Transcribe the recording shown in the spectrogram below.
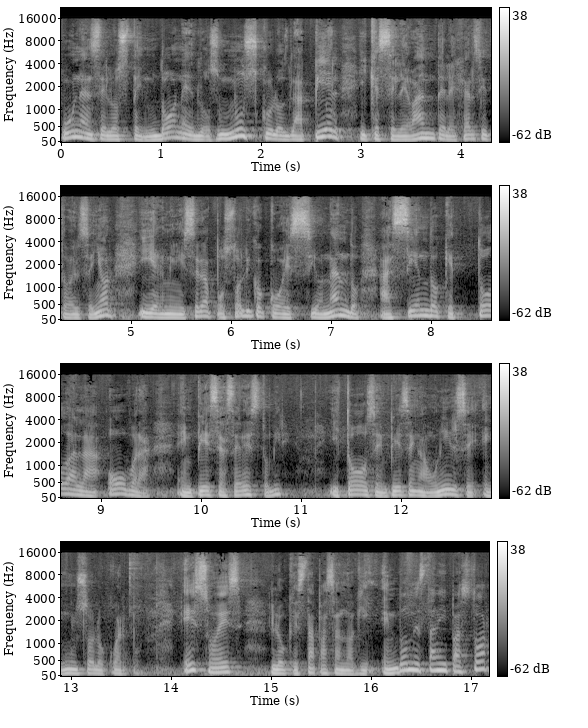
únanse los tendones, los músculos, la piel y que se levante el ejército del Señor y el ministerio apostólico cohesionando, haciendo que toda la obra empiece a hacer esto, mire, y todos empiecen a unirse en un solo cuerpo. Eso es lo que está pasando aquí. ¿En dónde está mi pastor?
